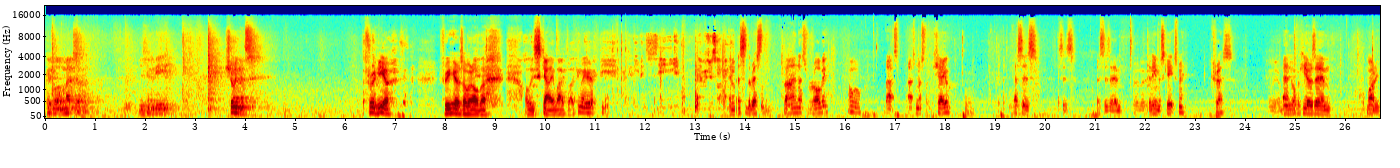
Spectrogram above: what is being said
good little mixer. He's going to be showing us through here. Through here is where all the all these scallywags like come here. come here. And this is the rest of the band. That's Robbie. Hello. That's that's Mr. Kyle. This is this is this is um the name escapes me. Chris. And over here is um Murray.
